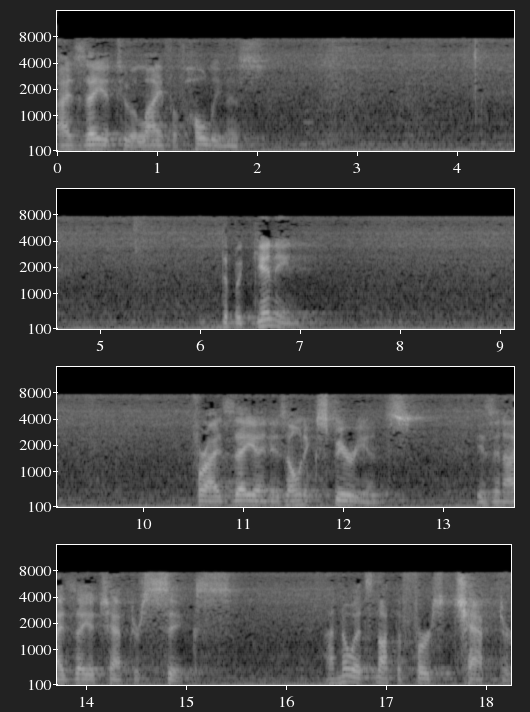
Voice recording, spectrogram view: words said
Isaiah to a life of holiness. The beginning for Isaiah in his own experience is in Isaiah chapter 6. I know it's not the first chapter,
